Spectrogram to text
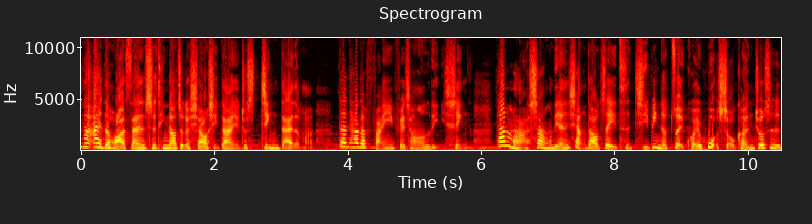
那爱德华三世听到这个消息，当然也就是惊呆了嘛。但他的反应非常的理性，他马上联想到这一次疾病的罪魁祸首可能就是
